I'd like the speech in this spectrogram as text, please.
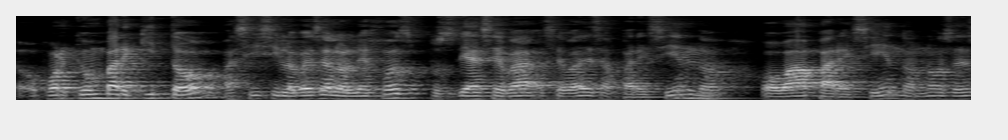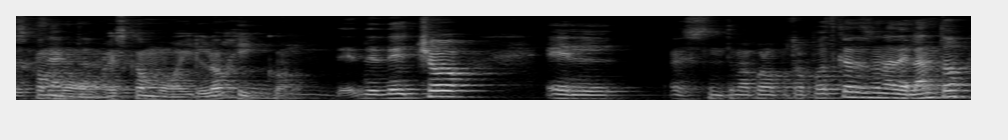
o porque un barquito, así si lo ves a lo lejos, pues ya se va, se va desapareciendo o va apareciendo, ¿no? O sea, es como, Exacto. es como ilógico. De- de hecho, el, es un tema para otro podcast, es un adelanto.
